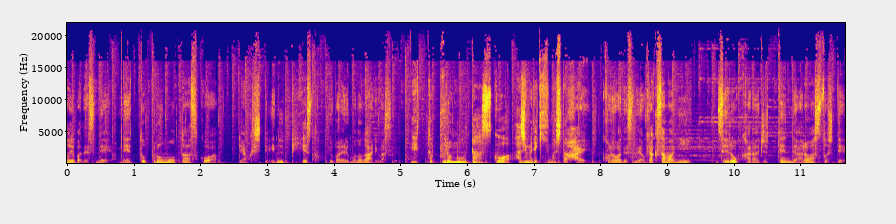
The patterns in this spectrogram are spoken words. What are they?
例えばですねネットプロモータースコア略して NPS と呼ばれるものがあります。ネットプロモータースコア初めて聞きました。はい、これはですねお客様に0から10点で表すとして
